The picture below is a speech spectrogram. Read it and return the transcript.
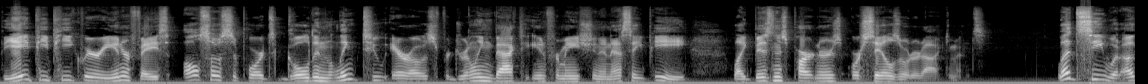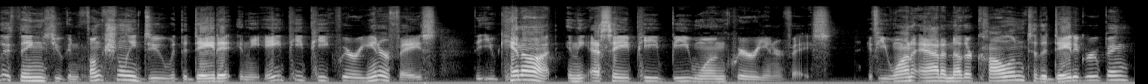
The APP query interface also supports golden link to arrows for drilling back to information in SAP like business partners or sales order documents. Let's see what other things you can functionally do with the data in the APP query interface that you cannot in the SAP B1 query interface. If you want to add another column to the data grouping,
